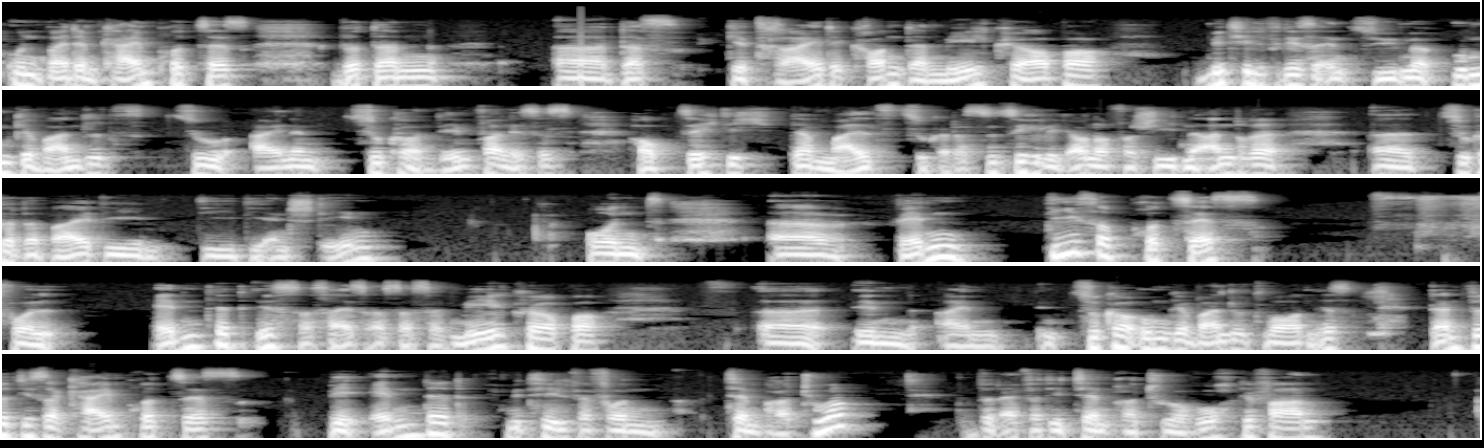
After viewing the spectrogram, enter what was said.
Und bei dem Keimprozess wird dann äh, das Getreidekorn, der Mehlkörper, mithilfe dieser Enzyme umgewandelt zu einem Zucker. In dem Fall ist es hauptsächlich der Malzzucker. Das sind sicherlich auch noch verschiedene andere äh, Zucker dabei, die, die, die entstehen. Und äh, wenn dieser Prozess vollendet ist, das heißt also, dass der Mehlkörper äh, in, ein, in Zucker umgewandelt worden ist, dann wird dieser Keimprozess beendet mit Hilfe von Temperatur. Wird einfach die Temperatur hochgefahren.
